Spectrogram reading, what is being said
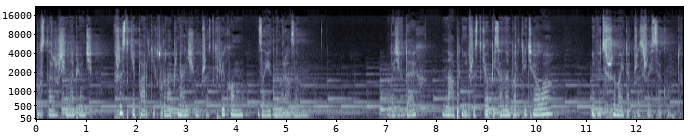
postarasz się napiąć wszystkie partie, które napinaliśmy przed chwilką za jednym razem. Weź wdech, napnij wszystkie opisane partie ciała i wytrzymaj tak przez 6 sekund.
